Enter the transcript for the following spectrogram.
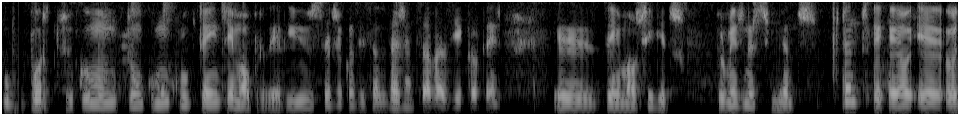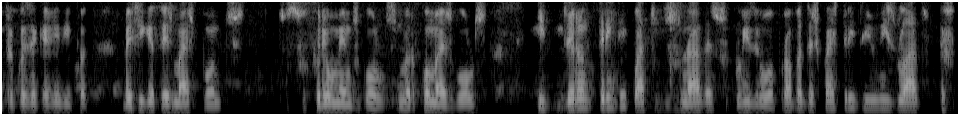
O Porto, como um, como um clube, tem, tem mal perder. E o Sérgio Conceição, a gente sabe, a azia que ele tem, eh, tem maus fígados, pelo menos nesses momentos. Portanto, é, é, é, outra coisa que é ridícula. O Benfica fez mais pontos, sofreu menos golos, marcou mais golos e deram 34 jornadas, liderou a prova, das quais 31 isolado.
